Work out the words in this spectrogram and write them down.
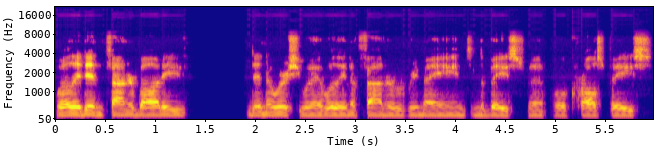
Well, they didn't find her body. Didn't know where she went. Well, they didn't find her remains in the basement well, crawl space.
